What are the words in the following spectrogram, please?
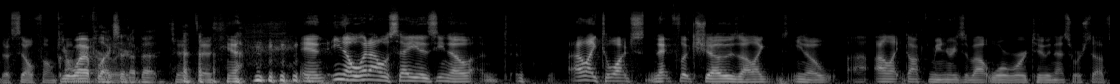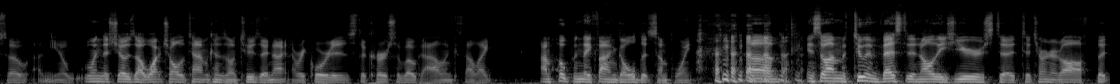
the cell phone. Your comment wife likes it, earlier. I bet. To- to- yeah. and you know what I will say is, you know, I like to watch Netflix shows. I like, you know, I- I like documentaries about World War II and that sort of stuff. So, uh, you know, one of the shows I watch all the time it comes on Tuesday night and I record it is The Curse of Oak Island because I like. I'm hoping they find gold at some point, um, and so I'm too invested in all these years to, to turn it off. But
